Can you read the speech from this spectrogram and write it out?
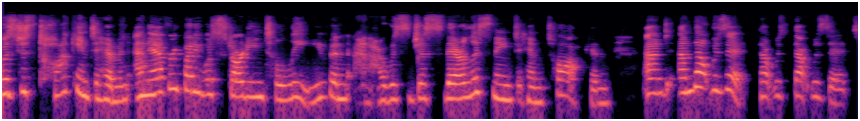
was just talking to him, and, and everybody was starting to leave, and, and I was just there listening to him talk, and and and that was it. That was that was it.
